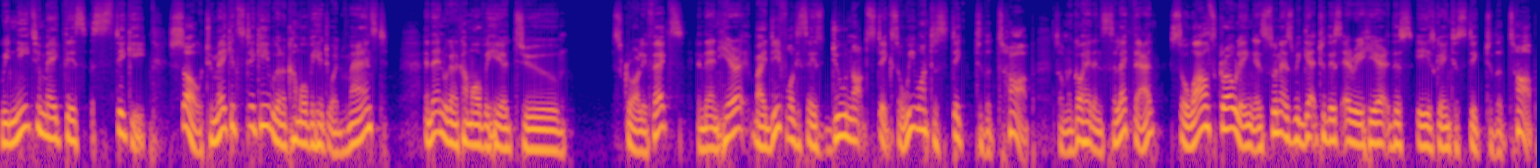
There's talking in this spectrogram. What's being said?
we need to make this sticky. So to make it sticky, we're going to come over here to advanced, and then we're going to come over here to scroll effects. And then here by default, it says do not stick. So we want to stick to the top. So I'm gonna go ahead and select that. So while scrolling, as soon as we get to this area here, this is going to stick to the top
